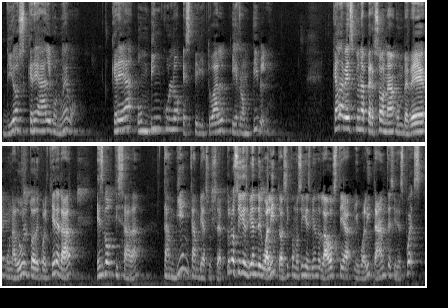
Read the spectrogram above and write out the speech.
Dios crea algo nuevo, crea un vínculo espiritual irrompible. Cada vez que una persona, un bebé, un adulto de cualquier edad, es bautizada, también cambia su ser. Tú lo sigues viendo igualito, así como sigues viendo la hostia igualita antes y después.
